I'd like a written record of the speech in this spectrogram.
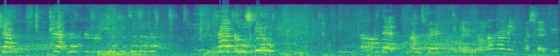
Trap! Trap! Trap! Trap! Trap! Trap! Trap! Go skill! No, I'm dead. I'm screwed. I know. I'm running. I saved you.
